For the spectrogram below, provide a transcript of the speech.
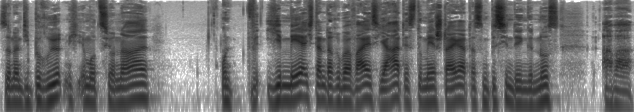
sondern die berührt mich emotional. Und je mehr ich dann darüber weiß, ja, desto mehr steigert das ein bisschen den Genuss. Aber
